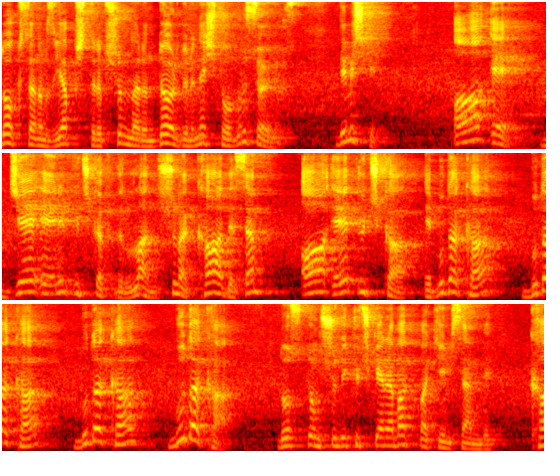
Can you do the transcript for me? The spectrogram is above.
90'ımızı yapıştırıp şunların dördünün eşit olduğunu söylüyoruz. Demiş ki AE CE'nin 3 katıdır. Lan şuna K desem AE 3K. E bu da K, bu da K, bu da K, bu da K. Dostum şu dik üçgene bak bakayım sen bir. K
